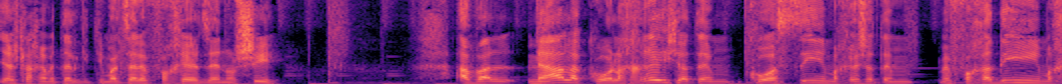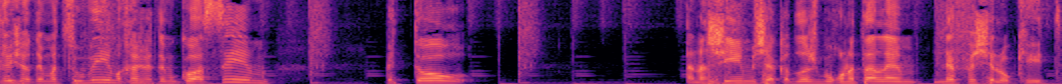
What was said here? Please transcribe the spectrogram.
יש לכם את הלגיטימציה לפחד, זה אנושי. אבל מעל הכל, אחרי שאתם כועסים, אחרי שאתם מפחדים, אחרי שאתם עצובים, אחרי שאתם כועסים, בתור אנשים שהקדוש ברוך הוא נתן להם נפש אלוקית,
